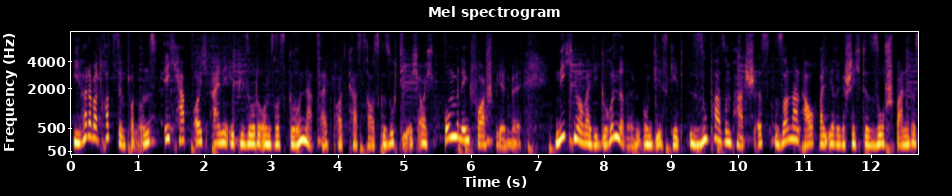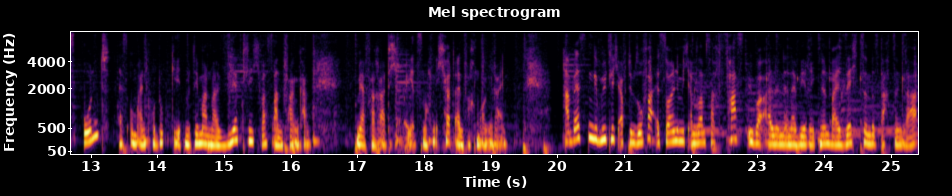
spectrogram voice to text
Ihr hört aber trotzdem von uns. Ich habe euch eine Episode unseres Gründerzeit-Podcasts rausgesucht, die ich euch unbedingt vorspielen will. Nicht nur, weil die Gründerin, um die es geht, super sympathisch ist, sondern auch, weil ihre Geschichte so spannend ist und es um ein Produkt geht, mit dem man mal wirklich was anfangen kann. Mehr verrate ich aber jetzt noch nicht. Hört einfach morgen rein. Am besten gemütlich auf dem Sofa. Es soll nämlich am Samstag fast überall in NRW regnen, bei 16 bis 18 Grad.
